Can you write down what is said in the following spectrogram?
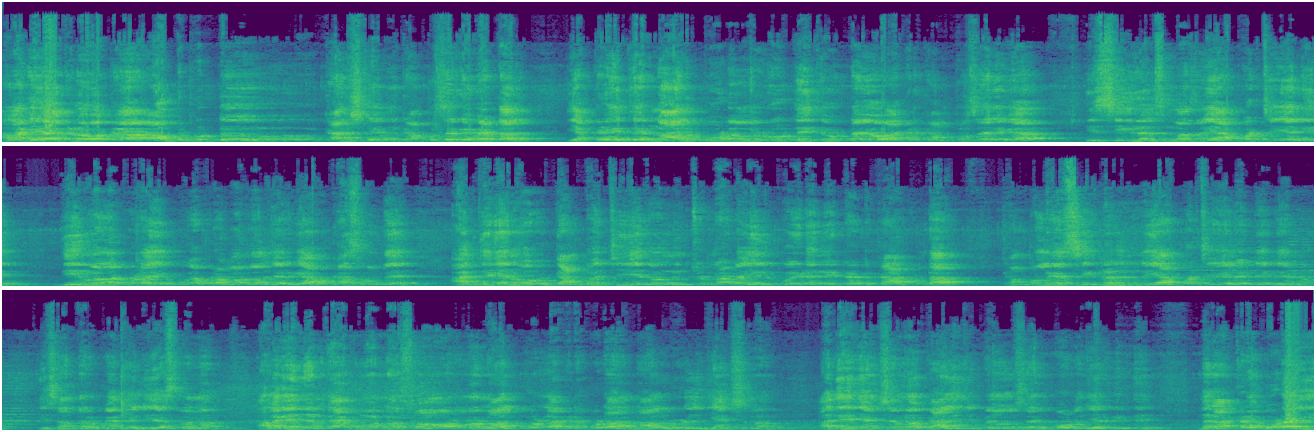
అలాగే అక్కడ ఒక అవుట్పుట్ కానిస్టేబుల్ కంపల్సరీగా పెట్టాలి. ఎక్కడైతే నాలుగు కోడలు రోడ్లు అయితే ఉంటాయో అక్కడ కంపల్సరీగా ఈ సిగ్నల్స్ మాత్రం ఏర్పాటు చేయాలి. దీనివల్ల కూడా ఎక్కువగా ప్రమాదాలు జరిగే అవకాశం ఉంది. అంతేగాని ఒక గంట వచ్చి ఏదో నించున్నాడో వెళ్ళిపోయాడు అనేటట్టు కాకుండా కంపల్గా సిగ్నల్ ఏర్పాటు చేయాలని నేను ఈ సందర్భంగా తెలియజేస్తున్నాను. అలాగే నిన్న కాక మొన్న సోమవారంలో నాలుగు కోళ్ళు అక్కడ కూడా నాలుగు రోజుల జంక్షన్. అదే జంక్షన్లో కాలేజీ పిల్లలు చనిపోవడం జరిగింది. మరి అక్కడ కూడా ఈ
